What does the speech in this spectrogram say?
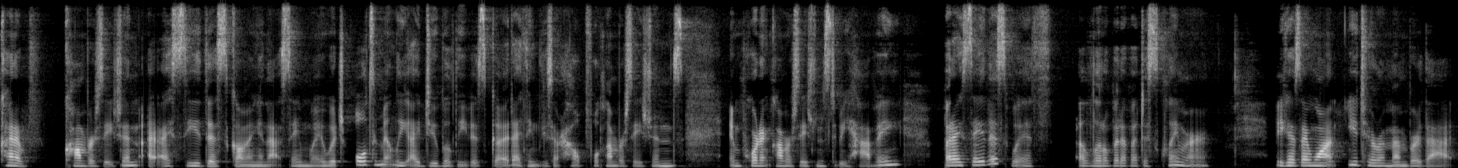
kind of conversation. I, I, see this going in that same way, which ultimately I do believe is good. I think these are helpful conversations, important conversations to be having. But I say this with a little bit of a disclaimer because I want you to remember that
